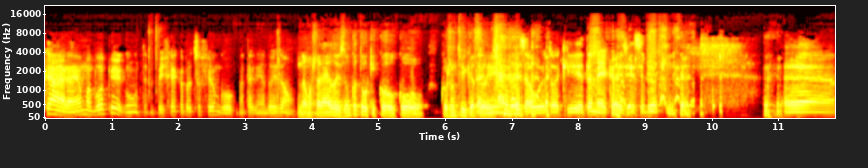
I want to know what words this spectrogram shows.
Cara, é uma boa pergunta. O Benfica acabou de sofrer um gol, mas tá ganhando 2x1. Um. Não, mas tá ganhando 2x1 um, que eu tô aqui com, com, com as notificações. Tá ganhando 2x1, um. eu tô aqui também, acabei de receber aqui. É,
